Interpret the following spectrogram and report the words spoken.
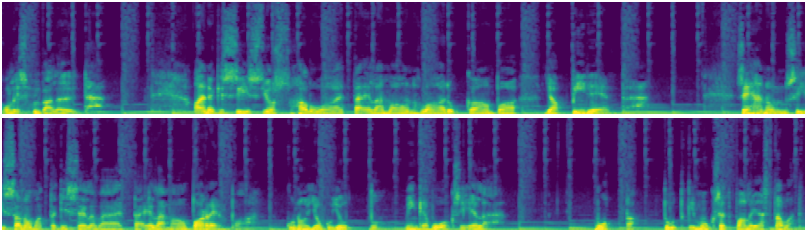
olisi hyvä löytää. Ainakin siis, jos haluaa, että elämä on laadukkaampaa ja pidempää. Sehän on siis sanomattakin selvää, että elämä on parempaa, kun on joku juttu, minkä vuoksi elää. Mutta tutkimukset paljastavat.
